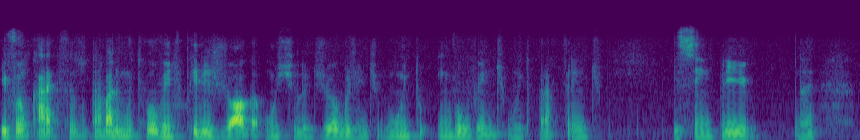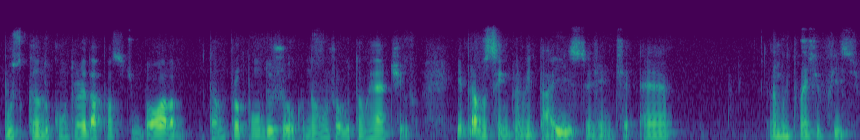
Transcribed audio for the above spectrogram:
E foi um cara que fez um trabalho muito envolvente, porque ele joga um estilo de jogo, gente, muito envolvente, muito para frente e sempre, né, buscando o controle da posse de bola, então propondo o jogo, não um jogo tão reativo. E para você implementar isso, gente, é, é muito mais difícil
